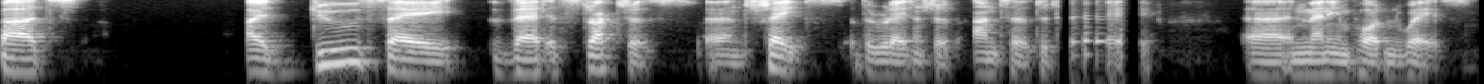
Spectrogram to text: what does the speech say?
but I do say that it structures and shapes the relationship until today uh, in many important ways.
